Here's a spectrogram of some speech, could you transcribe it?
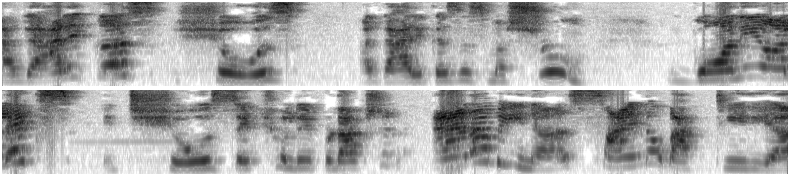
Agaricus, shows Agaricus is mushroom. Gonyaulax, it shows sexual reproduction. Anabaena, cyanobacteria,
